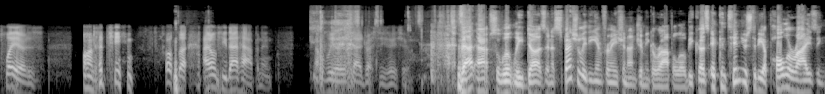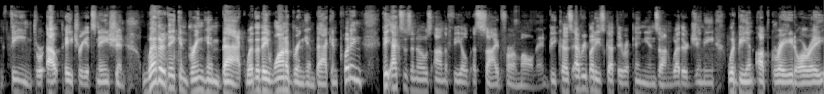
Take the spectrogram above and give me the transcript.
players on the team. so I don't see that happening. Hopefully that addresses the issue. That absolutely does, and especially the information on Jimmy Garoppolo, because it continues to be a polarizing theme throughout Patriots Nation. Whether they can bring him back, whether they want to bring him back, and putting the X's and O's on the field aside for a moment, because everybody's got their opinions on whether Jimmy would be an upgrade or a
